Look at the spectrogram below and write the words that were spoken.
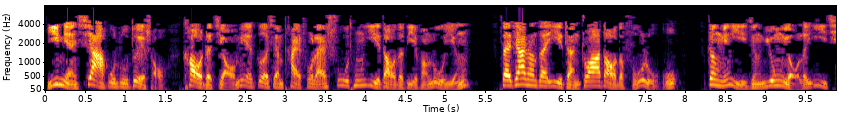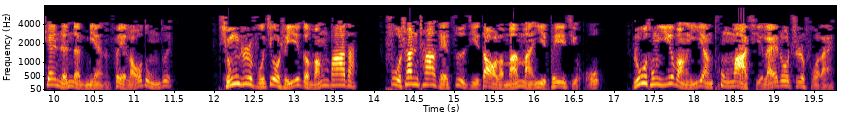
以免吓唬住对手。靠着剿灭各县派出来疏通驿道的地方露营。再加上在驿站抓到的俘虏，邓明已经拥有了一千人的免费劳动队。熊知府就是一个王八蛋。富山叉给自己倒了满满一杯酒，如同以往一样痛骂起莱州知府来。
